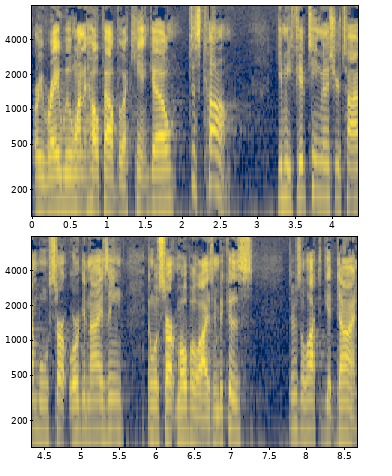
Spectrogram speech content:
or Ray, we want to help out, but I can't go, just come. Give me 15 minutes of your time. We'll start organizing and we'll start mobilizing because there's a lot to get done.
